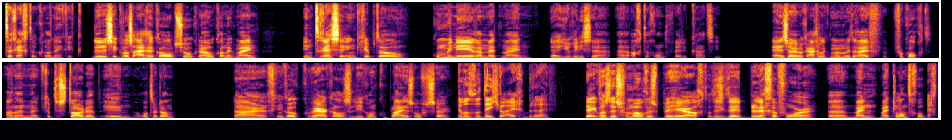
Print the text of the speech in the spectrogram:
terecht ook wel, denk ik. Dus ik was eigenlijk al op zoek naar hoe kan ik mijn interesse in crypto combineren met mijn ja, juridische uh, achtergrond, educatie. En zo heb ik eigenlijk mijn bedrijf verkocht aan een uh, crypto startup in Rotterdam. Daar ging ik ook werken als legal compliance officer. En wat, wat deed jouw eigen bedrijf? Ja, ik was dus vermogensbeheer achter. Dus ik deed beleggen voor uh, mijn, mijn klantgroep. Echt,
